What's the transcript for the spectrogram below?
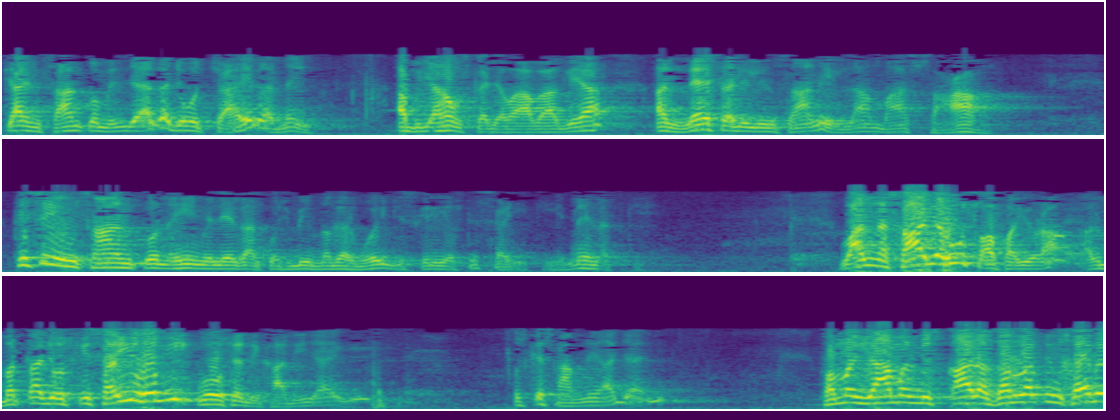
کیا انسان کو مل جائے گا جو وہ چاہے گا؟ نہیں۔ اب یہاں اس کا جواب آ گیا۔ اللہ سلیل انسان اللہ ماسا کسی انسان کو نہیں ملے گا کچھ بھی، مگر وہی جس کے لیے اس نے صحیح کی محنت کی۔ وان نساج ہوں سوفا یورا البتہ جو اس کی صحیح ہوگی، وہ اسے دکھا دی جائے گی۔ اس کے سامنے آ جائے گی۔ فمن یامن مسکال ضرورت ان خیر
